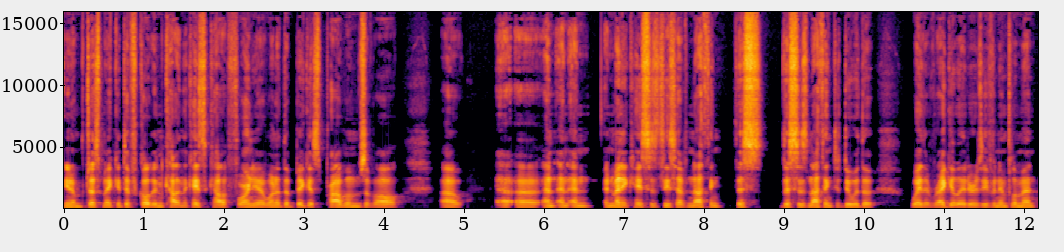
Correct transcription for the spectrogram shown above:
you know just make it difficult in, Cal- in the case of California one of the biggest problems of all uh, uh, uh, and, and and in many cases these have nothing this this is nothing to do with the way the regulators even implement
